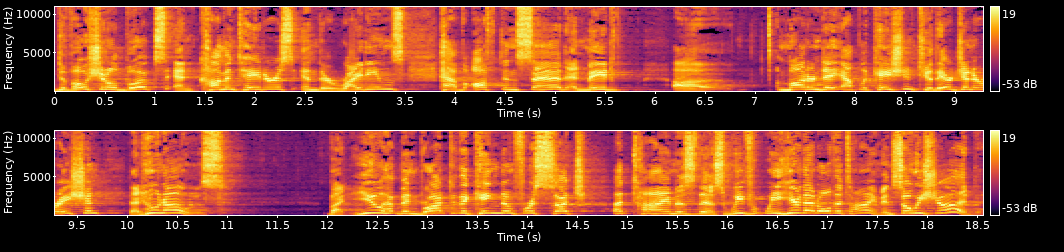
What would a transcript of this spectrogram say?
devotional books and commentators in their writings have often said and made uh, modern day application to their generation that who knows? But you have been brought to the kingdom for such a time as this. we we hear that all the time, and so we should.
